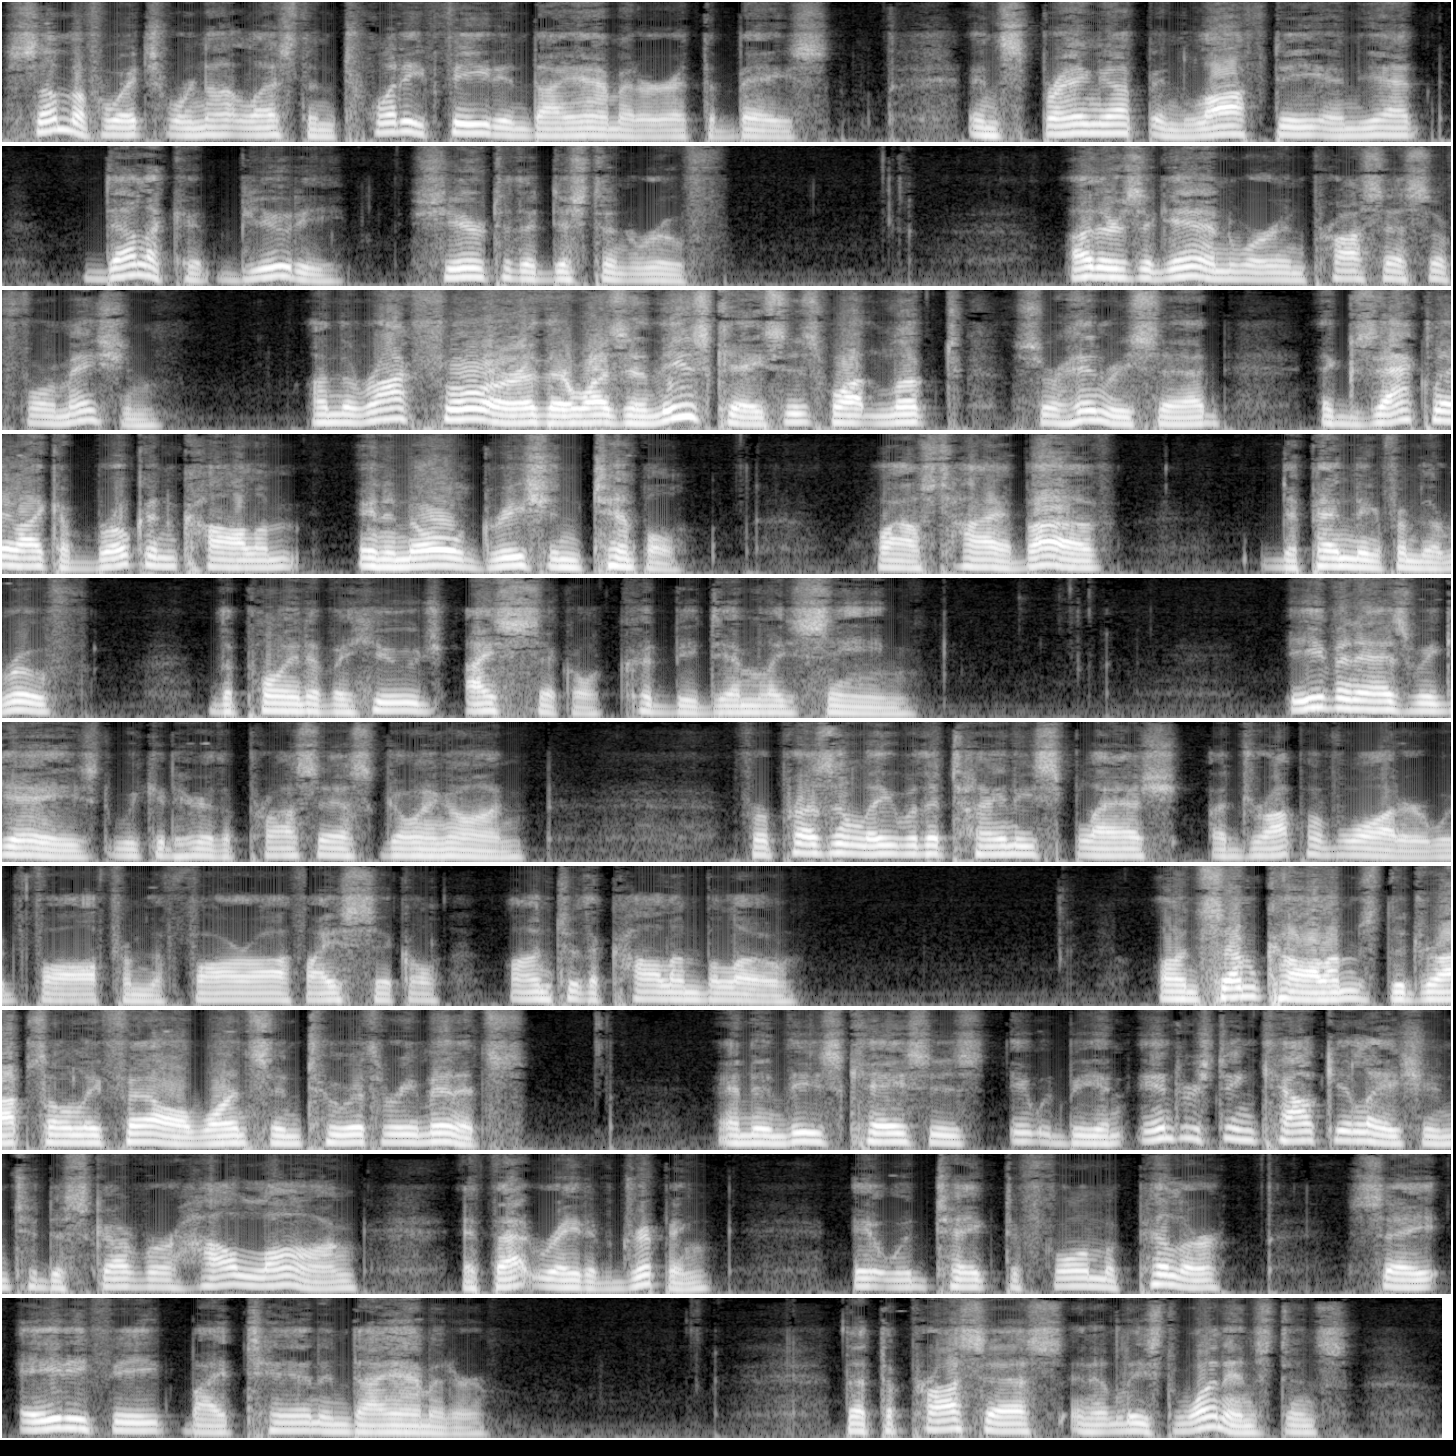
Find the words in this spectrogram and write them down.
some of which were not less than twenty feet in diameter at the base, and sprang up in lofty and yet delicate beauty sheer to the distant roof. Others again were in process of formation. On the rock floor there was in these cases what looked, Sir Henry said, exactly like a broken column in an old Grecian temple, whilst high above, depending from the roof, the point of a huge icicle could be dimly seen. Even as we gazed we could hear the process going on, for presently with a tiny splash a drop of water would fall from the far-off icicle on to the column below. On some columns the drops only fell once in two or three minutes, and in these cases it would be an interesting calculation to discover how long, at that rate of dripping, it would take to form a pillar, say eighty feet by ten in diameter. That the process in at least one instance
